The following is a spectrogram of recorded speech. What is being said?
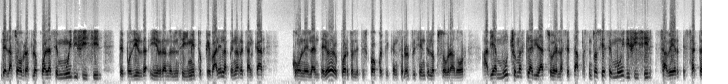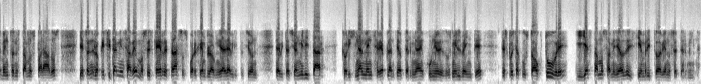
de las obras, lo cual hace muy difícil de poder ir dándole un seguimiento, que vale la pena recalcar con el anterior aeropuerto, el de Texcoco, el que canceló el presidente López Obrador, había mucho más claridad sobre las etapas. Entonces hace muy difícil saber exactamente dónde estamos parados. Y eso, lo que sí también sabemos es que hay retrasos. Por ejemplo, la unidad de habitación, de habitación militar, que originalmente se había planteado terminar en junio de 2020, después se ajustó a octubre y ya estamos a mediados de diciembre y todavía no se termina.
